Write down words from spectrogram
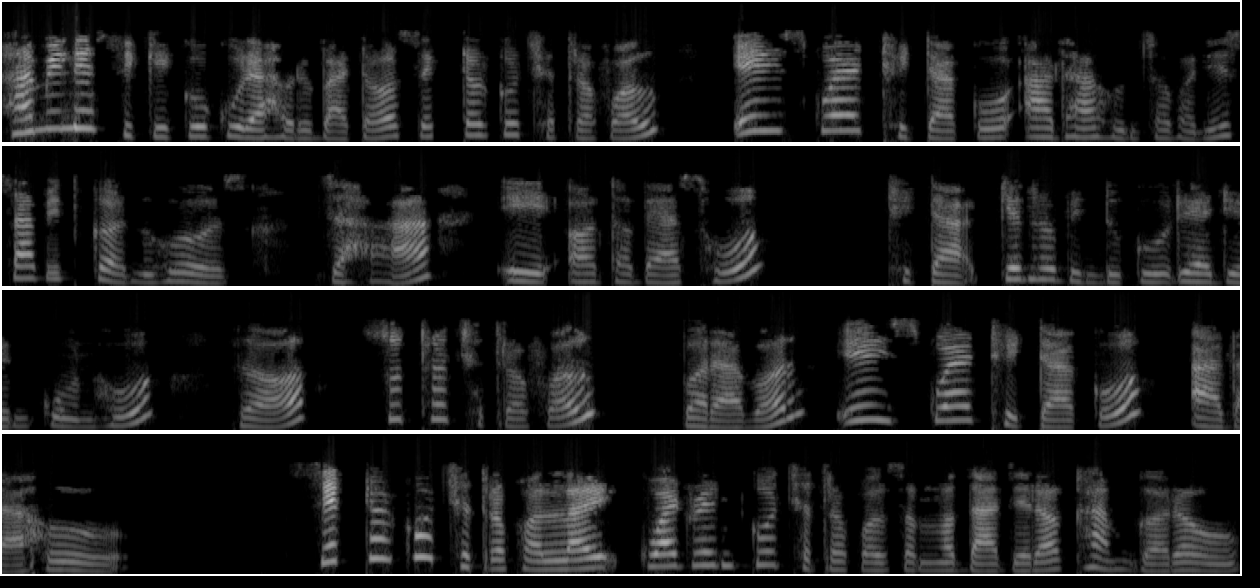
हामीले सिकेको कुराहरुबाट सेक्टरको क्षेत्रफल a स्क्वायर थीटा को आधा हुन्छ भनी साबित गर्नुहोस् जहाँ a अर्धव्यास हो थीटा केन्द्रबिन्दुको रेडियन कोण हो र सूत्र क्षेत्रफल बराबर a स्क्वायर थीटा को आधा हो। सेक्टरको क्षेत्रफललाई क्वाड्रेन्टको क्षेत्रफलसँग दाजेर काम गरौँ।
